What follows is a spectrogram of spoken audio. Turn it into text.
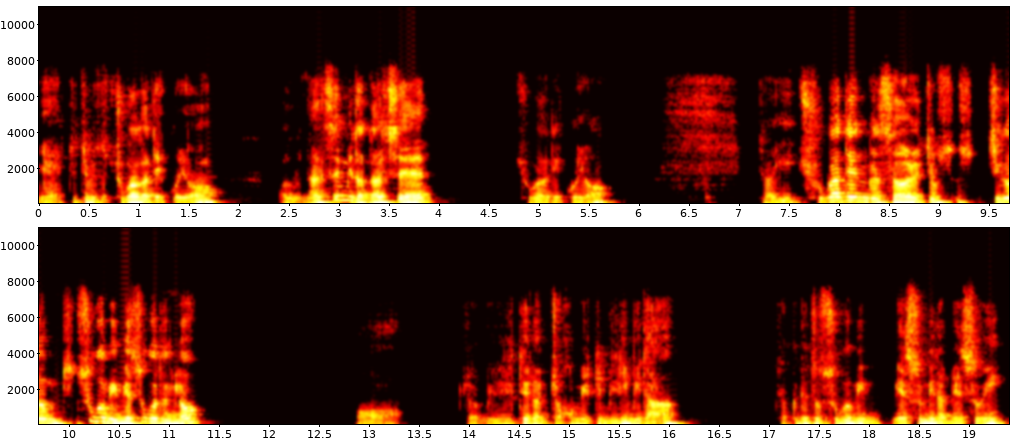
예, 저점에서 추가가 됐고요. 어이구, 날쌔입니다. 날쌔. 추가가 됐고요. 자, 이 추가된 것을, 지금, 수, 지금 수급이 매수거든요. 어, 저 밀릴 때는 조금 이렇게 밀립니다. 자, 그래도 수급이 매수입니다. 매수의.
